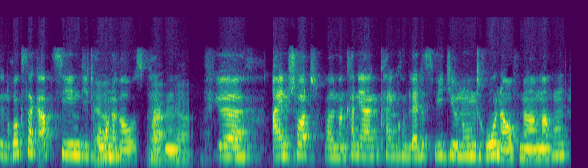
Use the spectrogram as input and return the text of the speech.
den Rucksack abziehen, die Drohne ja, rauspacken. Ja, ja. Für einen Shot, weil man kann ja kein komplettes Video nur mit Drohnenaufnahmen machen.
